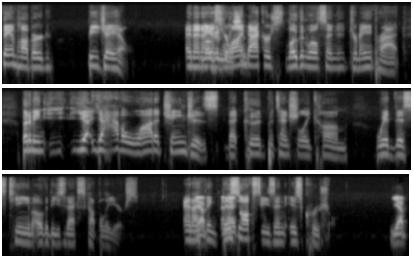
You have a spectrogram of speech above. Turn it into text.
Sam Hubbard, B.J. Hill, and then Logan I guess your Wilson. linebackers, Logan Wilson, Germaine Pratt. But I mean, you you have a lot of changes that could potentially come with this team over these next couple of years. And yep. I think this and offseason is crucial. Yep.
